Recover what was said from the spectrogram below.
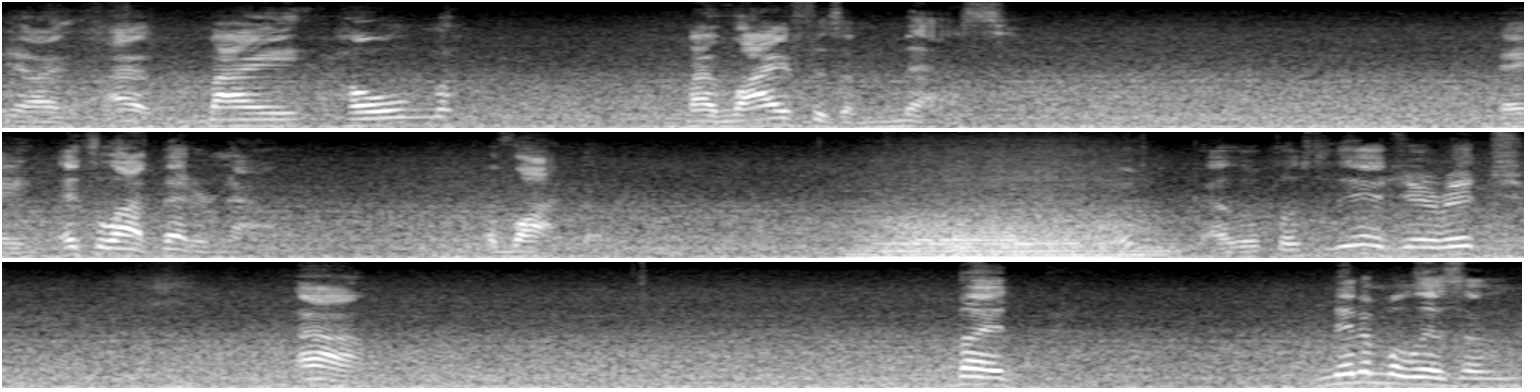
You know, I, I, my home, my life is a mess. Okay, it's a lot better now. A lot better. got a little close to the edge there, Rich. Um, but minimalism,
